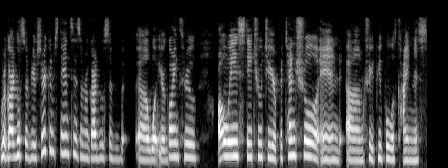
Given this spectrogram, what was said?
regardless of your circumstances and regardless of uh, what you're going through, always stay true to your potential and um, treat people with kindness.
